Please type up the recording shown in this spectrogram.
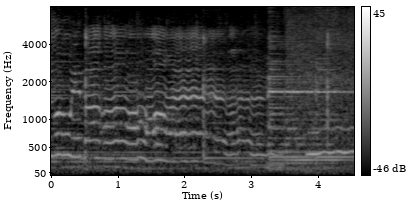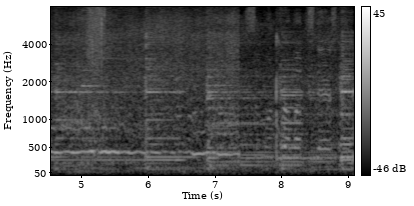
you in my arms. Someone from upstairs.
